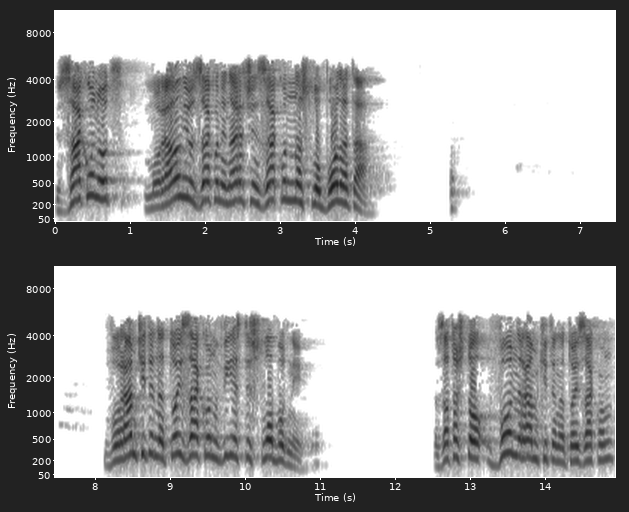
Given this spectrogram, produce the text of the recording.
Законот, моралниот закон е наречен закон на слободата. Во рамките на тој закон вие сте слободни. Затоа што вон рамките на тој закон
